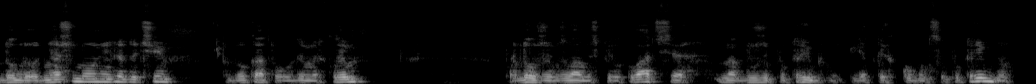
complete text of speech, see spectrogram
Доброго дня, шановні глядачі. Адвокат Володимир Клим. Продовжуємо з вами спілкуватися на дуже потрібні для тих, кому це потрібно.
